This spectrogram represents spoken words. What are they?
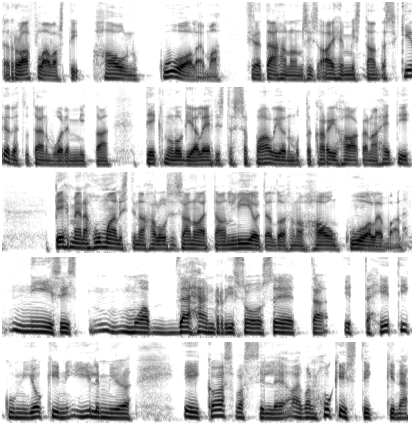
raflaavasti haun kuolema. Sillä tämähän on siis aihe, mistä on tässä kirjoitettu tämän vuoden mittaan teknologialehdistössä paljon, mutta Kari Haakana heti pehmeänä humanistina halusi sanoa, että on liioiteltua sanoa haun kuolevan. Niin, siis mua vähän risoo se, että, että heti kun jokin ilmiö ei kasva sille aivan hokistikkinä,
